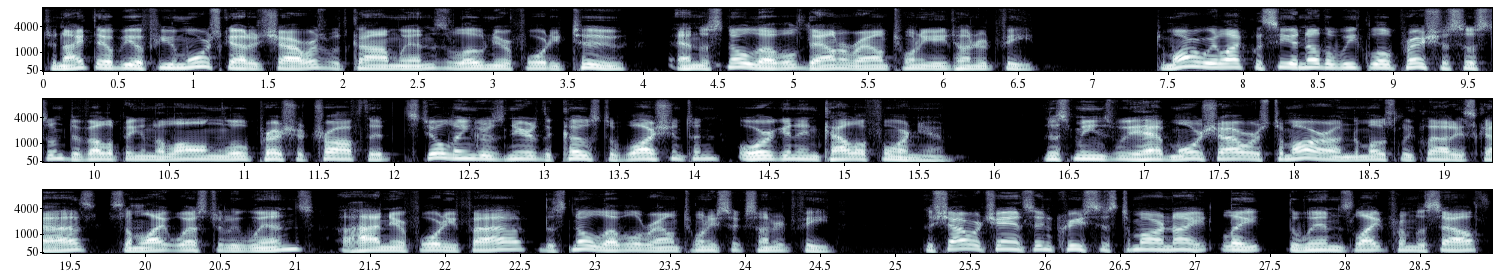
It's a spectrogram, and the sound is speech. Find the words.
Tonight, there'll be a few more scattered showers with calm winds, low near 42, and the snow level down around 2,800 feet. Tomorrow we likely see another weak low pressure system developing in the long low pressure trough that still lingers near the coast of Washington, Oregon, and California. This means we have more showers tomorrow under mostly cloudy skies, some light westerly winds, a high near 45, the snow level around 2,600 feet. The shower chance increases tomorrow night late, the winds light from the south,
